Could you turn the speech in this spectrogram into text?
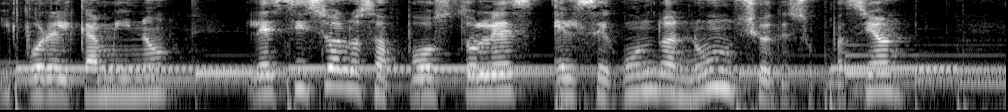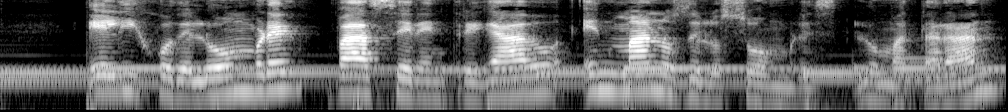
y por el camino les hizo a los apóstoles el segundo anuncio de su pasión. El Hijo del Hombre va a ser entregado en manos de los hombres, lo matarán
